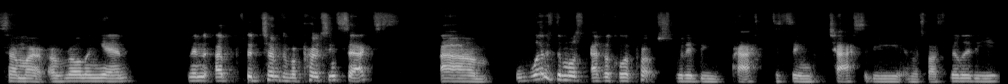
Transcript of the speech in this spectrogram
some are, are rolling in. Then uh, in terms of approaching sex, um, what is the most ethical approach? Would it be practicing chastity and responsibility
